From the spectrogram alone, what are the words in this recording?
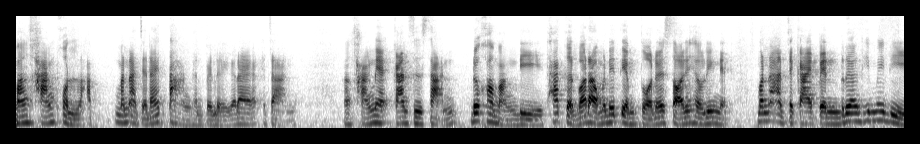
บางครั้งผลลัพธ์มันอาจจะได้ต่างกันไปเลยก็ได้อาจารย์บางครั้งเนี่ยการสื่อสารด้วยความหวังดี ถ้าเกิดว่าเราไม่ได้เตรียมตัวด้วย storytelling เนี่ยมันอาจจะกลายเป็นเรื่องที่ไม่ดี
